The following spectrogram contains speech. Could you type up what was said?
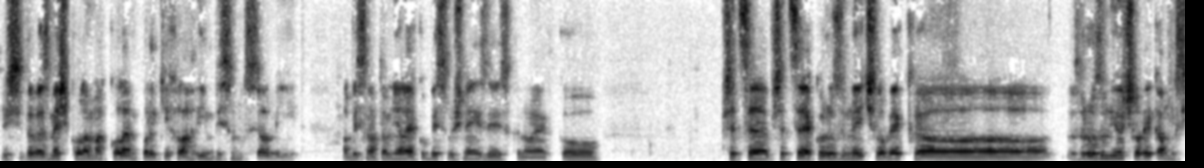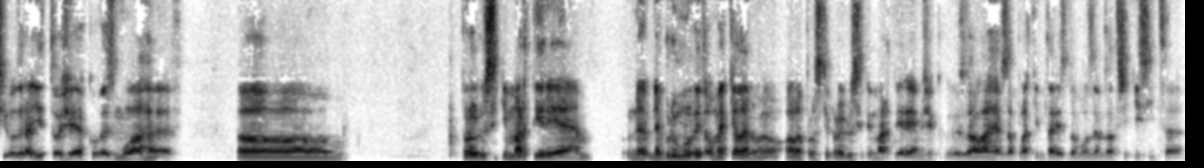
když si to vezmeš kolem a kolem, kolik těch lahví bys musel mít, abys na to měl jakoby slušný zisk, no jako přece, přece jako rozumný člověk, uh, z rozumného člověka musí odradit to, že jako vezmu lahev, uh, projdu si tím martyriem, ne, nebudu mluvit o Mekelenu, jo, ale prostě projdu si tím martyriem, že za lahev zaplatím tady s dovozem za tři tisíce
